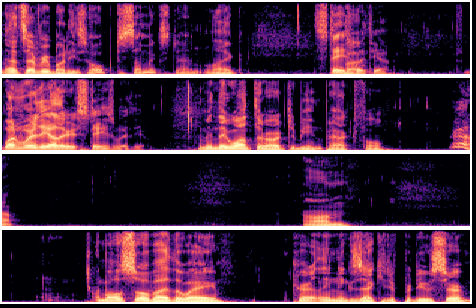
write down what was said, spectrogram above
That's everybody's hope to some extent. Like, stays But- with you. One way or the other, it stays with you. I mean, they want their art to be impactful. Yeah. Um, I'm also, by the way, currently an executive producer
